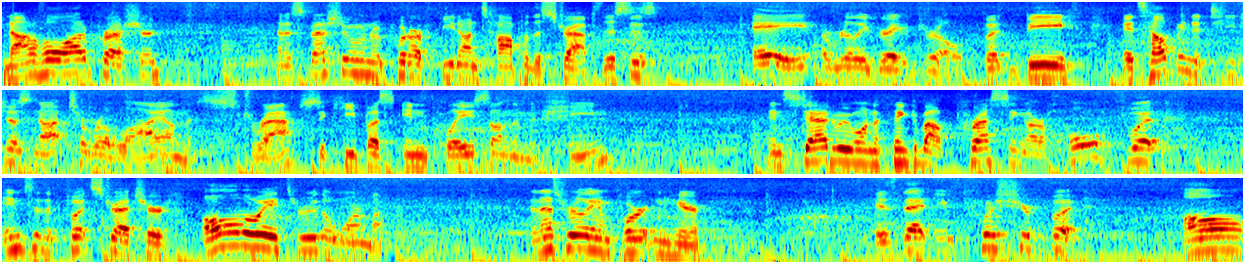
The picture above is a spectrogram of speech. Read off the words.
not a whole lot of pressure, and especially when we put our feet on top of the straps. This is a, a really great drill, but B, it's helping to teach us not to rely on the straps to keep us in place on the machine. Instead, we want to think about pressing our whole foot into the foot stretcher all the way through the warm-up. And that's really important here, is that you push your foot all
